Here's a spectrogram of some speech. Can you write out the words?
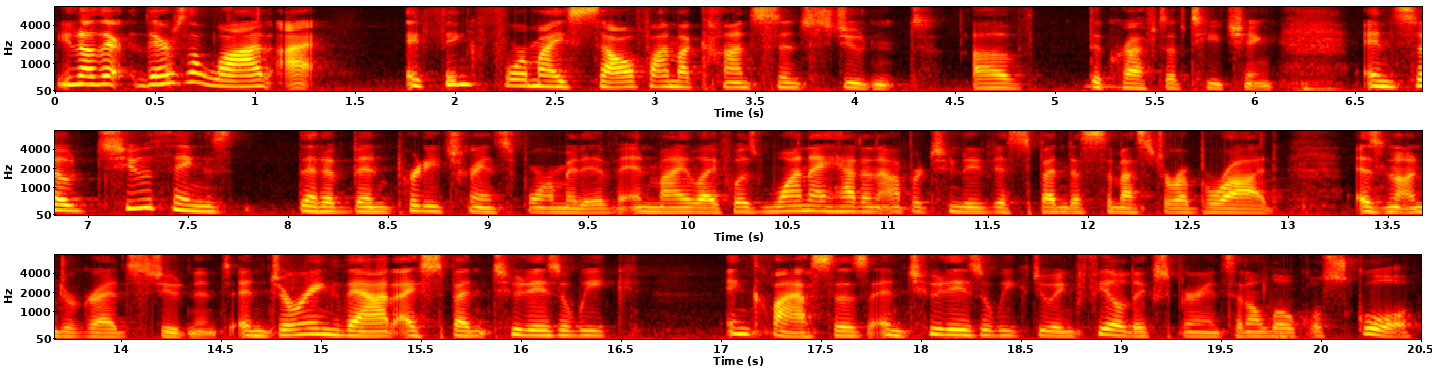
You know, there, there's a lot. I, I think for myself, I'm a constant student of the craft of teaching. And so, two things that have been pretty transformative in my life was one, I had an opportunity to spend a semester abroad as an undergrad student. And during that, I spent two days a week in classes and two days a week doing field experience in a local school.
